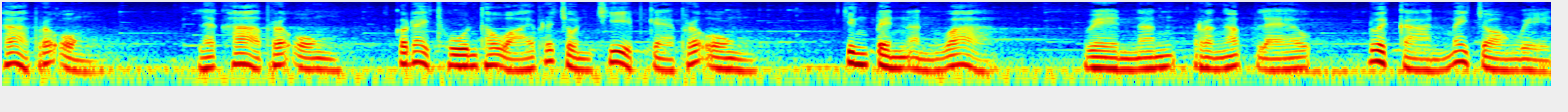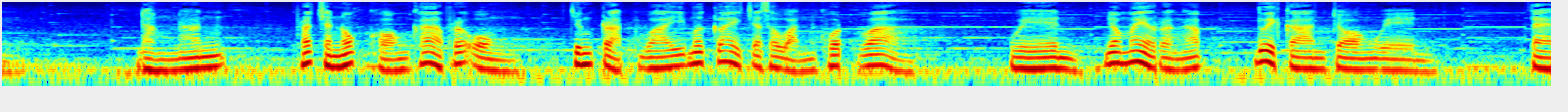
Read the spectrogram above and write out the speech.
ข้าพระองค์ และข้าพระองค์ก็ได้ทูลถวายพระชนชีพแก่พระองค์ จึงเป็นอันว่า เวรนนั้นระงับแล้วด้วยการไม่จองเวรดังนั้น พระชนกของข้าพระองค์จึงตรัสไว้เมื่อใกล้จะสวรรคตว่า เวรย่อมไม่ระงับด้วยการจองเวร แต่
